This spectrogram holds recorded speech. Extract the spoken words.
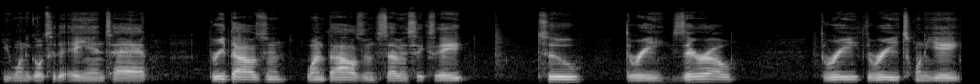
you want to go to the AN tab 3000 1000 768 230 3328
